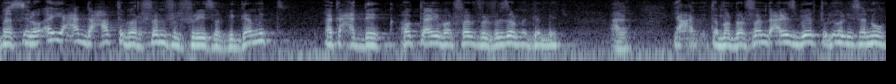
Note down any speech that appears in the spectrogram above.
بس لو اي حد حط برفان في الفريزر بيتجمد اتحداك. حط اي برفان في الفريزر ما يتجمدش. يعني طب ما البرفان ده عليه سبيرتو اللي هو الإيثانول.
